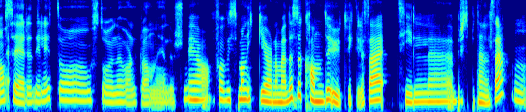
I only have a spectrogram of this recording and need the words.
Massere de litt, og stå under varmt vann i dusjen. Ja, for hvis man ikke gjør noe med det, så kan det utvikle seg til eh, brystbetennelse. Mm.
